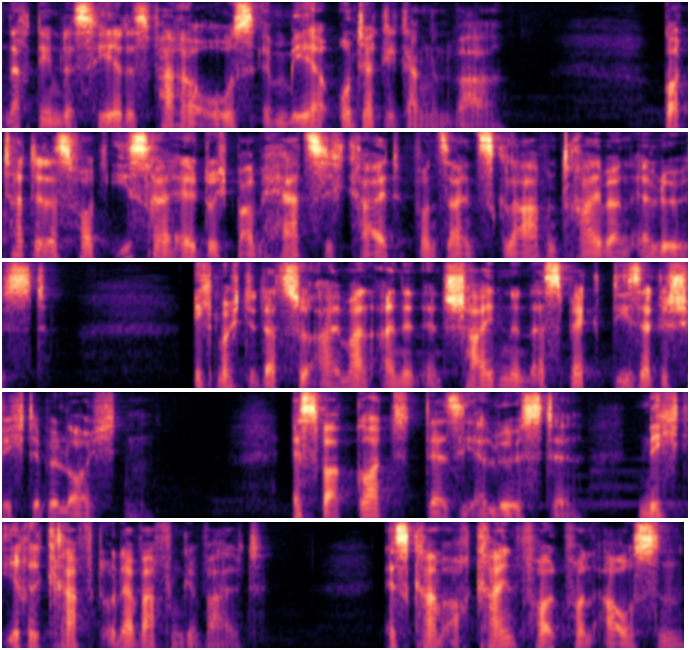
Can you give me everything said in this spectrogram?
nachdem das Heer des Pharaos im Meer untergegangen war. Gott hatte das Volk Israel durch Barmherzigkeit von seinen Sklaventreibern erlöst. Ich möchte dazu einmal einen entscheidenden Aspekt dieser Geschichte beleuchten. Es war Gott, der sie erlöste, nicht ihre Kraft oder Waffengewalt. Es kam auch kein Volk von außen,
